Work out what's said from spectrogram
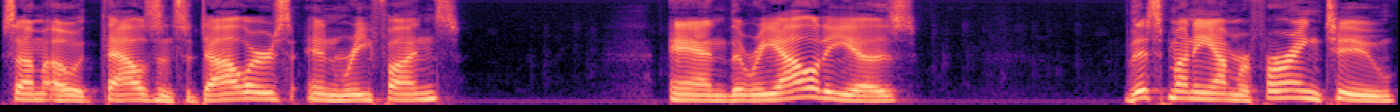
some owed thousands of dollars in refunds. And the reality is, this money I'm referring to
